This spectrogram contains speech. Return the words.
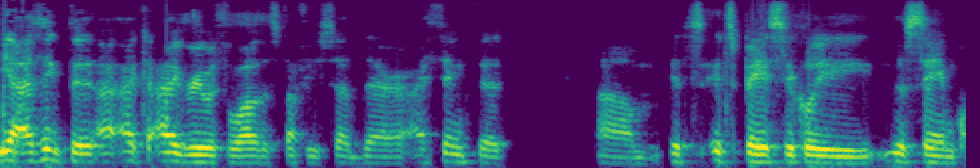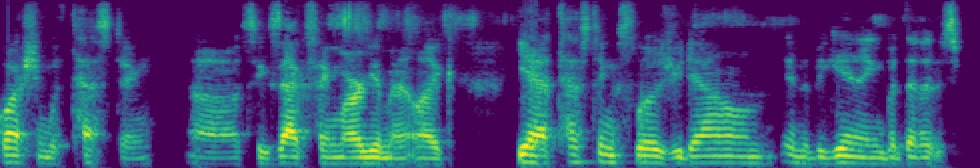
yeah, I think that I, I, agree with a lot of the stuff you said there. I think that um, it's it's basically the same question with testing. Uh, it's the exact same argument. Like yeah, testing slows you down in the beginning, but then it's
